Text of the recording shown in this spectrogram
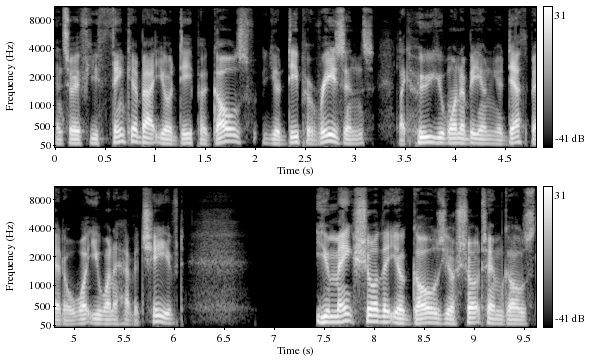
And so if you think about your deeper goals, your deeper reasons, like who you want to be on your deathbed or what you want to have achieved, you make sure that your goals, your short term goals,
